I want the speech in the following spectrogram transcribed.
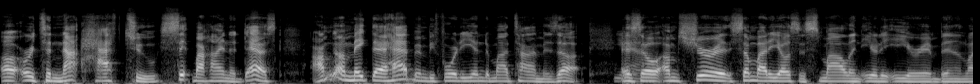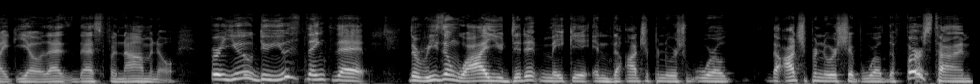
uh, or to not have to sit behind a desk i'm gonna make that happen before the end of my time is up yeah. and so i'm sure somebody else is smiling ear to ear and being like yo that's that's phenomenal for you do you think that the reason why you didn't make it in the entrepreneurship world the entrepreneurship world the first time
